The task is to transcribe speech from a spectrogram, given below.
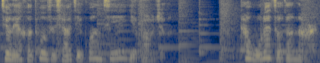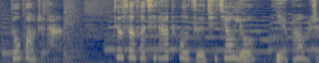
就连和兔子小姐逛街也抱着。它无论走到哪儿都抱着它，就算和其他兔子去郊游也抱着。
